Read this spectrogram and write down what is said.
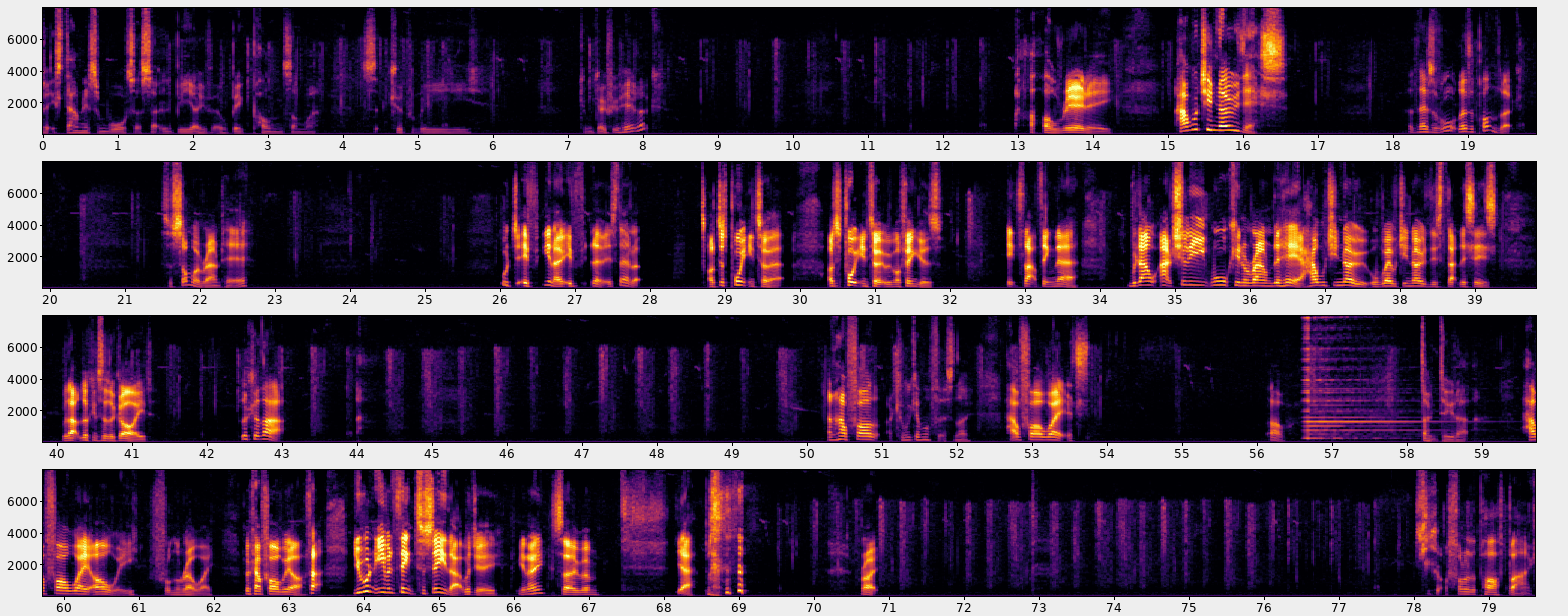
It's down near some water, so it'll be over a big pond somewhere. So could we... Can we go through here, look? Oh, really? How would you know this? And there's a there's a pond, look. So somewhere around here. Would if you know if there it's there look. I'm just pointing to it. I'm just pointing to it with my fingers. It's that thing there. Without actually walking around the here, how would you know, or where would you know this that this is, without looking to the guide? Look at that. And how far can we come off this? No. How far away? It's. Oh. Don't do that. How far away are we from the railway? Look how far we are. That you wouldn't even think to see that, would you? You know. So um, yeah. right. You've got to follow the path back.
